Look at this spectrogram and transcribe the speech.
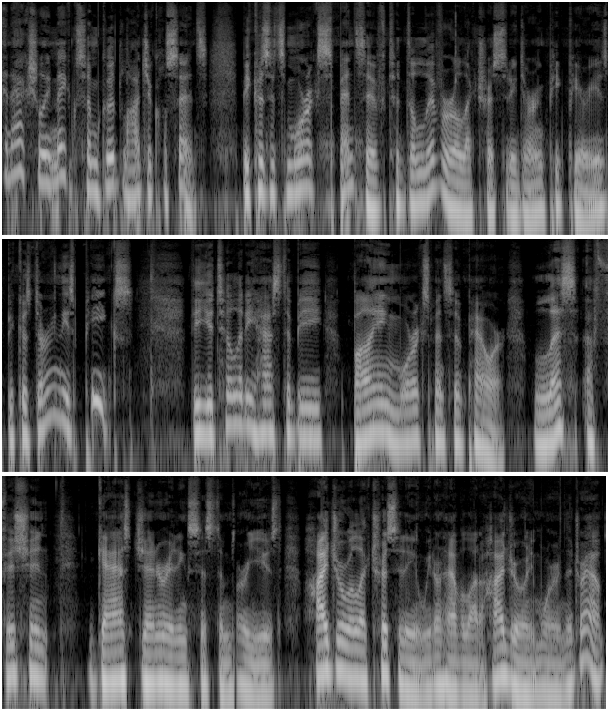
And actually makes some good logical sense because it's more expensive to deliver electricity during peak periods because during these peaks, the utility has to be buying more expensive power, less efficient gas generating systems are used. Hydroelectricity, and we don't have a lot of hydro anymore in the drought,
